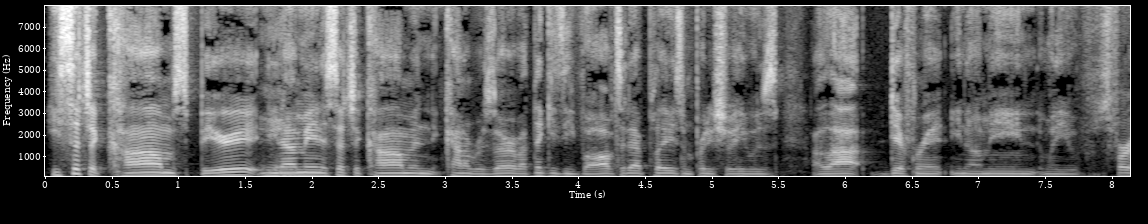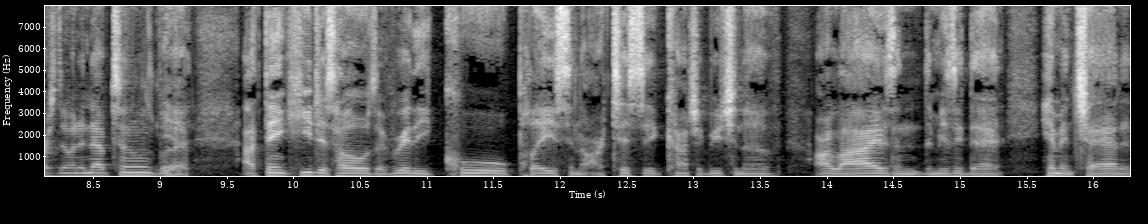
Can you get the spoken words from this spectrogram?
he's such a calm spirit. You know what I mm. mean? It's such a calm and kind of reserve. I think he's evolved to that place. I'm pretty sure he was a lot different. You know what I mean? When he was first doing the Neptunes, but Yeah. I think he just holds a really cool place in the artistic contribution of our lives and the music that him and Chad. I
